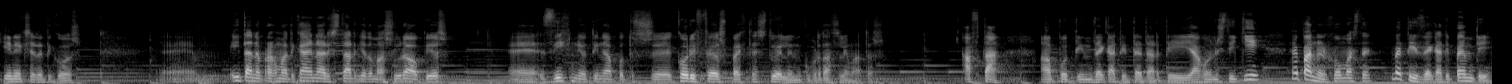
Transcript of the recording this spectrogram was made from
είναι εξαιρετικός. Ε, ήταν πραγματικά ένα restart για τον Μασούρα, ο οποίος ε, δείχνει ότι είναι από τους ε, κορυφαίους παίχτε του ελληνικού πρωταθλήματος. Αυτά από την 14η αγωνιστική. Επανερχόμαστε με τη 15η.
